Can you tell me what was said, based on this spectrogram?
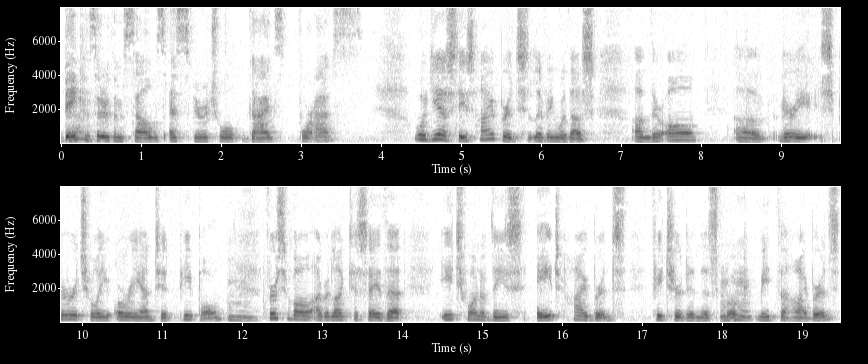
they yeah. consider themselves as spiritual guides for us? Well, yes, these hybrids living with us, um, they're all uh, very spiritually oriented people. Mm-hmm. First of all, I would like to say that each one of these eight hybrids featured in this book, mm-hmm. Meet the Hybrids,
